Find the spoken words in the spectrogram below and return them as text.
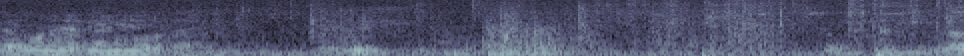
Everyone happy here? Can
